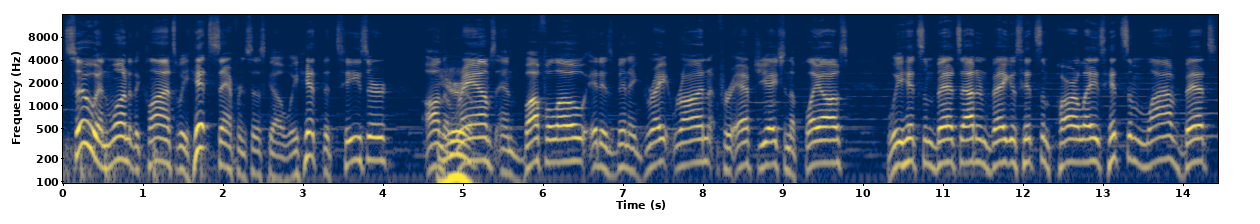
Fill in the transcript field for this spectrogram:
Two and one of the clients. We hit San Francisco. We hit the teaser on the Yeah. Rams and Buffalo. It has been a great run for FGH in the playoffs. We hit some bets out in Vegas, hit some parlays, hit some live bets.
